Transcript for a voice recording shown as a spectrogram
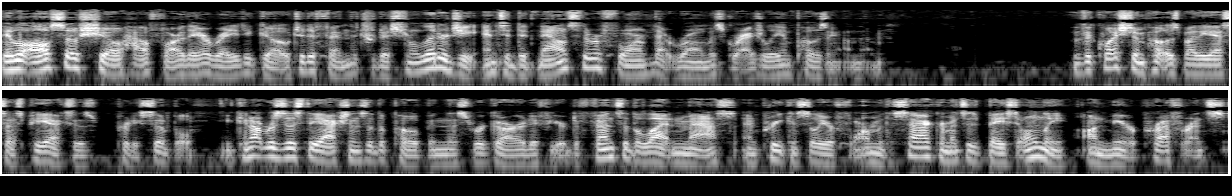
They will also show how far they are ready to go to defend the traditional liturgy and to denounce the reform that Rome is gradually imposing on them. The question posed by the SSPX is pretty simple. You cannot resist the actions of the Pope in this regard if your defense of the Latin Mass and preconciliar form of the sacraments is based only on mere preference.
